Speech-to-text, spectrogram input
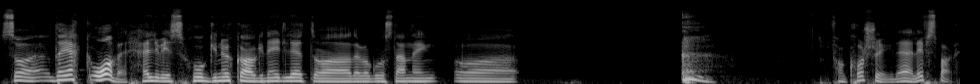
Så det gikk over, heldigvis. Hun gnukka og gnidde litt, og det var god stemning. Og Faen, korsrygg, det er livsfarlig.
